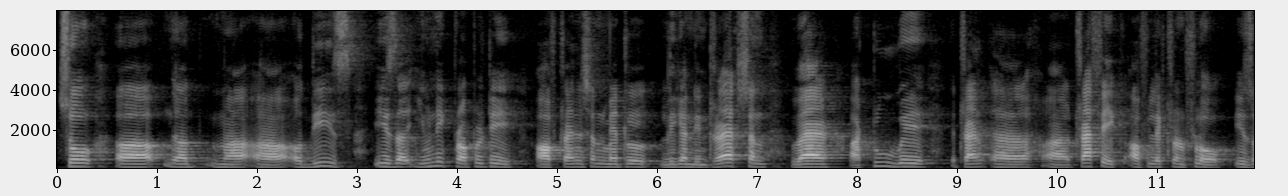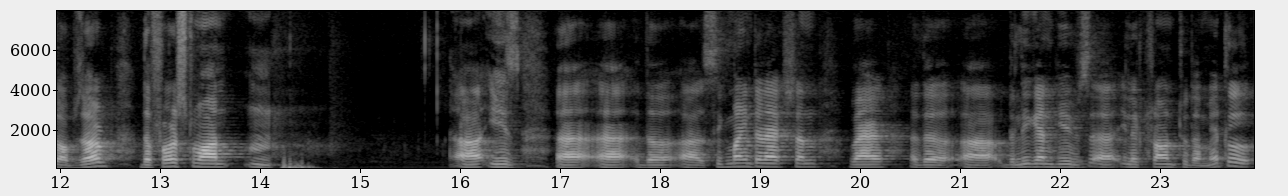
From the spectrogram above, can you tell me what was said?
So, uh, these is a unique property of transition metal ligand interaction where a two way uh, uh, traffic of electron flow is observed. The first one mm, uh, is the sigma interaction where the, the ligand gives electron to the metal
